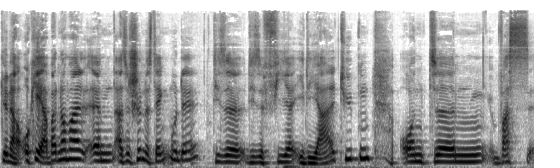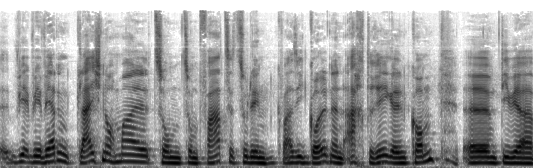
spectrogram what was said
Genau, okay, aber nochmal, ähm, also schönes Denkmodell, diese, diese vier Idealtypen. Und ähm, was, wir, wir werden gleich nochmal zum, zum Fazit zu den quasi goldenen acht Regeln kommen, äh, die wir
